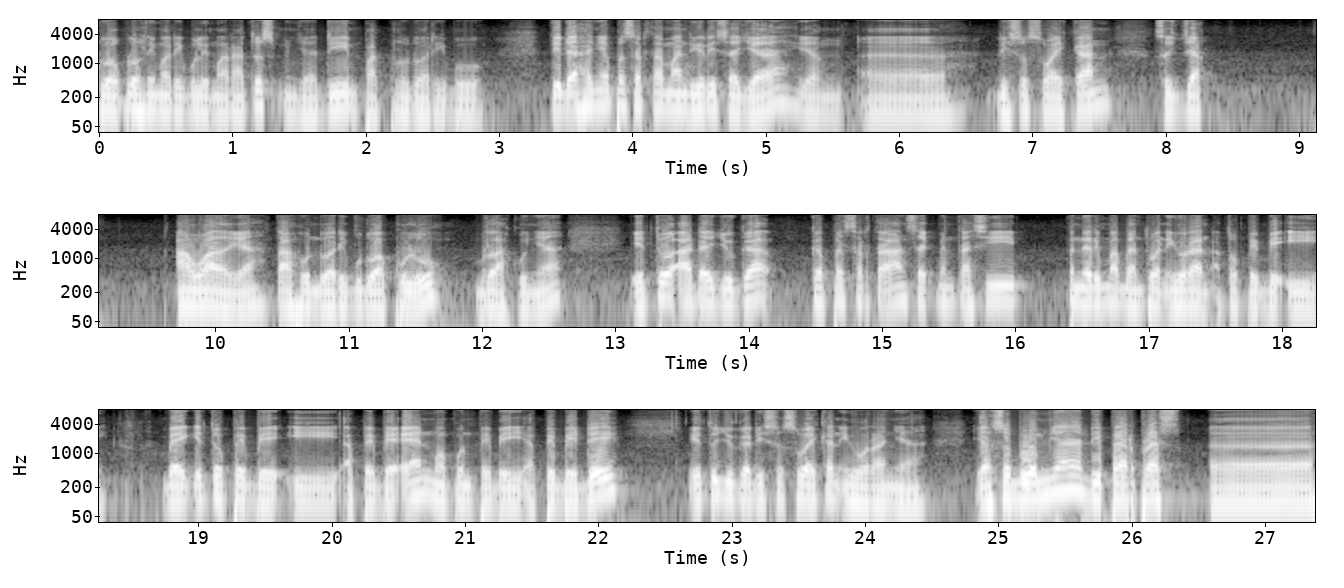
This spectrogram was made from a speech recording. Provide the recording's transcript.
25.500 menjadi 42.000. Tidak hanya peserta mandiri saja yang eh, disesuaikan sejak awal ya tahun 2020 berlakunya itu ada juga kepesertaan segmentasi penerima bantuan iuran atau PBI, baik itu PBI APBN maupun PBI APBD itu juga disesuaikan iurannya. Yang sebelumnya di Perpres eh,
